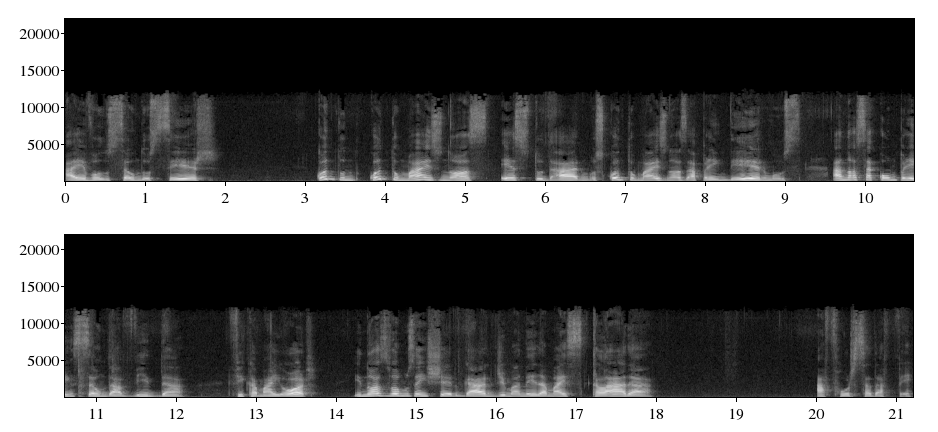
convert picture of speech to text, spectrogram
a evolução do ser. Quanto, quanto mais nós estudarmos, quanto mais nós aprendermos, a nossa compreensão da vida fica maior e nós vamos enxergar de maneira mais clara a força da fé.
